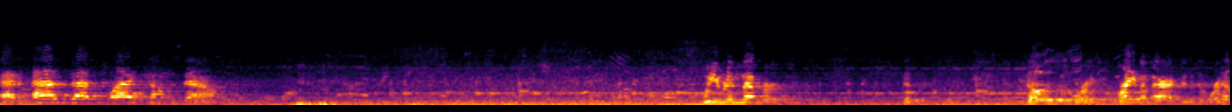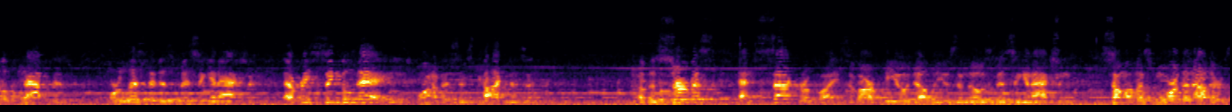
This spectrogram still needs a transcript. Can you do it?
And as that flag comes down, we remember that those that were brave Americans that were held captive or listed as missing in action. Every single day, each one of us is cognizant of the service and sacrifice of our POWs and those missing in action, some of us more than others.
